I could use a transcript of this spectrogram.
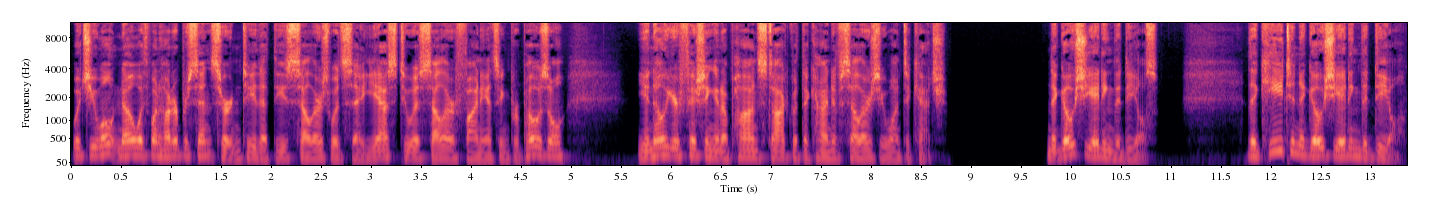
which you won't know with 100% certainty that these sellers would say yes to a seller financing proposal, you know you're fishing in a pond stocked with the kind of sellers you want to catch. Negotiating the deals. The key to negotiating the deal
